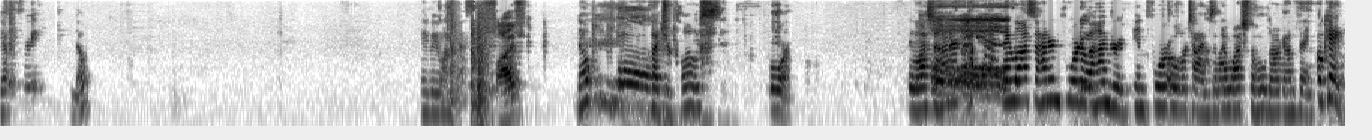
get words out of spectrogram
Yep. Three. Nope. Anybody want to guess? Five. Nope. But you're close. Four. They lost a hundred. They lost 104 to 100 in four overtimes, and I watched the whole doggone thing. Okay,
